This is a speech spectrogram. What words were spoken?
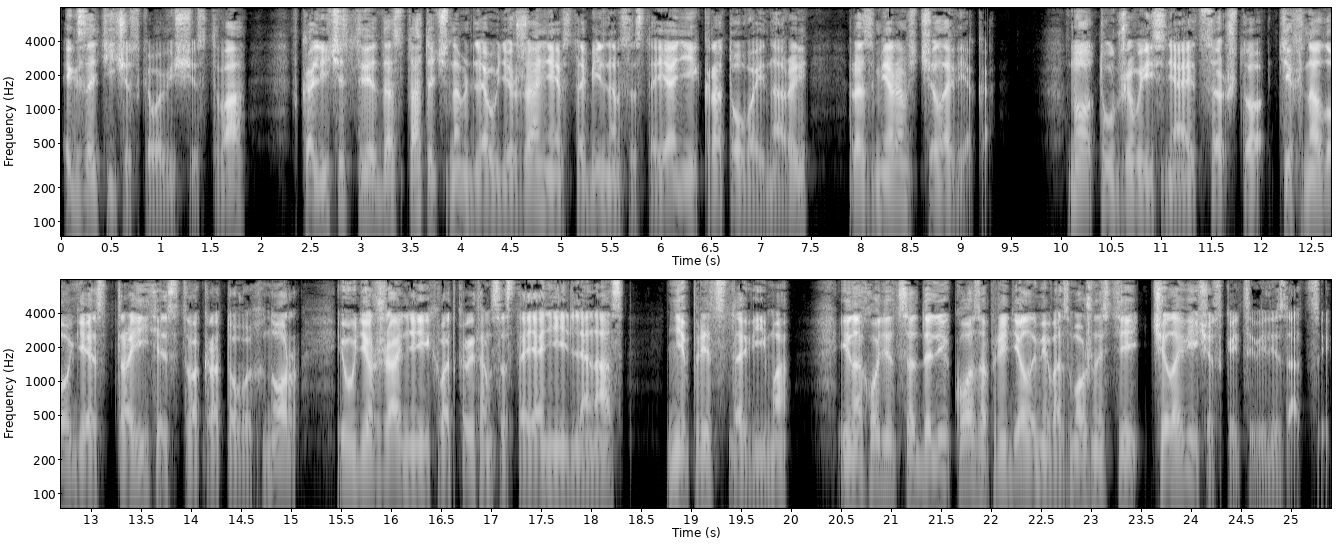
экзотического вещества, в количестве достаточном для удержания в стабильном состоянии кротовой норы размером с человека. Но тут же выясняется, что технология строительства кротовых нор и удержания их в открытом состоянии для нас непредставима и находится далеко за пределами возможностей человеческой цивилизации.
